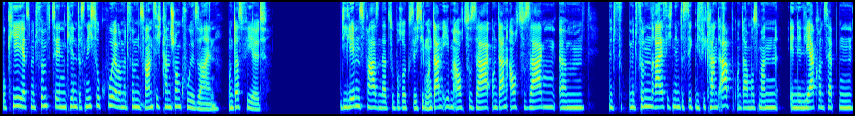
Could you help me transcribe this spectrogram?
okay, jetzt mit 15 ein Kind ist nicht so cool, aber mit 25 kann schon cool sein. Und das fehlt die Lebensphasen dazu berücksichtigen und dann eben auch zu sagen und dann auch zu sagen, ähm, mit, mit 35 nimmt es signifikant ab und da muss man in den Lehrkonzepten,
